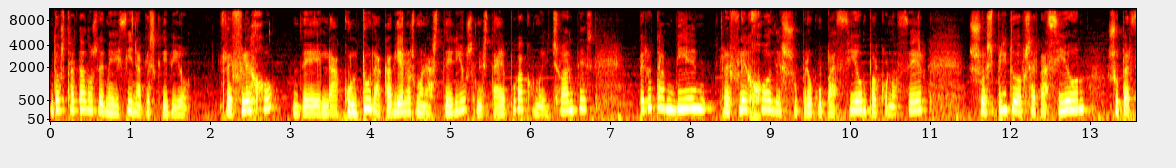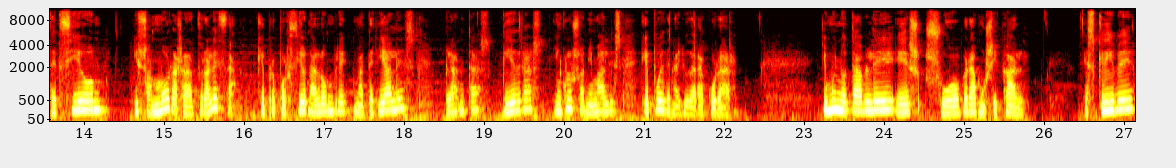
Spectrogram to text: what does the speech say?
dos tratados de medicina que escribió, reflejo de la cultura que había en los monasterios en esta época, como he dicho antes, pero también reflejo de su preocupación por conocer su espíritu de observación, su percepción y su amor a la naturaleza, que proporciona al hombre materiales, plantas, piedras, incluso animales que pueden ayudar a curar. Y muy notable es su obra musical. Escribe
